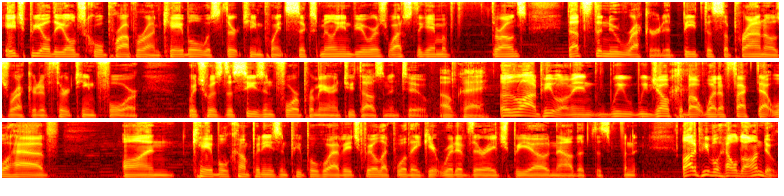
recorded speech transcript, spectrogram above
HBO, the old school proper on cable, was 13.6 million viewers watched the Game of Thrones. That's the new record. It beat the Sopranos record of 13.4, which was the season four premiere in 2002. Okay. There's a lot of people. I mean, we we joked about what effect that will have on cable companies and people who have HBO. Like, will they get rid of their HBO now that this? fin- A lot of people held on to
